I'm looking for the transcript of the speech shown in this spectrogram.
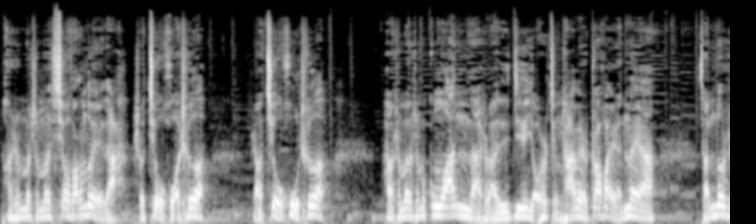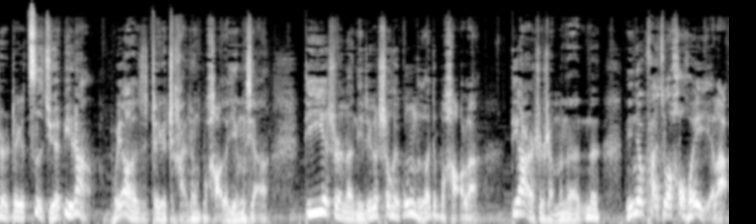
碰什么什么消防队的，说救火车，然后救护车，还有什么什么公安的，是吧？因为有时候警察为了抓坏人的呀，咱们都是这个自觉避让，不要这个产生不好的影响。第一是呢，你这个社会公德就不好了。第二是什么呢？那您就快坐后悔椅了，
